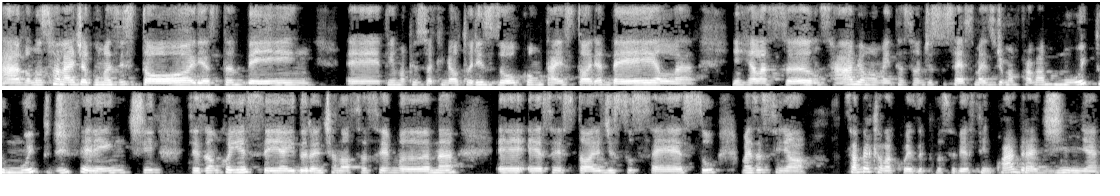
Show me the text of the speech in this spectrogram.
Ah, vamos falar de algumas histórias também. É, tem uma pessoa que me autorizou contar a história dela em relação, sabe, a uma aumentação de sucesso, mas de uma forma muito, muito diferente. Vocês vão conhecer aí durante a nossa semana é, essa história de sucesso. Mas assim, ó, Sabe aquela coisa que você vê assim, quadradinha,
